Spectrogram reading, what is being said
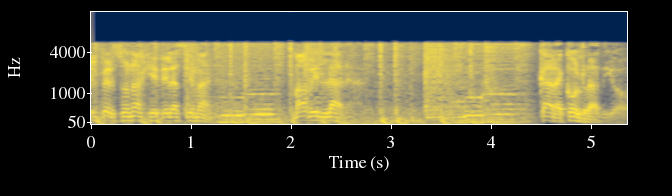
El personaje de la semana. Mabel Lara. Caracol Radio.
